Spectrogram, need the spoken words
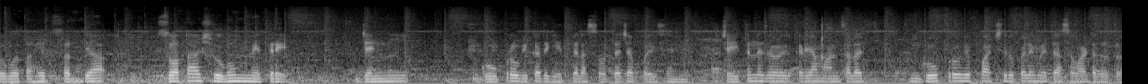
सोबत आहेत सध्या स्वतः शुभम मेत्रे ज्यांनी गोप्रो विकत घेतलेला स्वतःच्या पैशांनी. चैतन्य जवळकर या माणसाला गोप्रो हे पाचशे रुपयाला मिळतं असं वाटत होतं.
